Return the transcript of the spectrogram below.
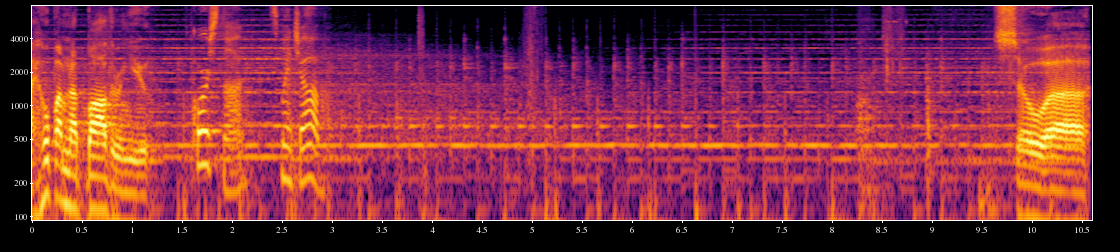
I hope I'm not bothering you. Of course not. It's my job. So, uh,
